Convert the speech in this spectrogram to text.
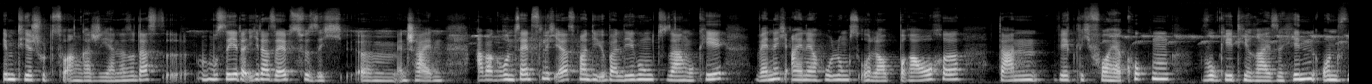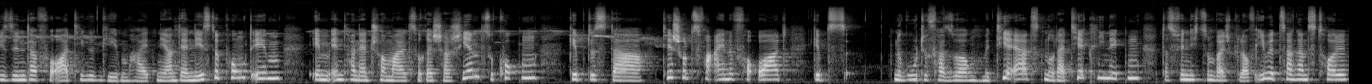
im Tierschutz zu engagieren. Also das äh, muss jeder, jeder selbst für sich ähm, entscheiden. Aber grundsätzlich erstmal die Überlegung zu sagen, okay, wenn ich einen Erholungsurlaub brauche, dann wirklich vorher gucken, wo geht die Reise hin und wie sind da vor Ort die Gegebenheiten. Ja, und der nächste Punkt eben, im Internet schon mal zu recherchieren, zu gucken, gibt es da Tierschutzvereine vor Ort, gibt es eine gute Versorgung mit Tierärzten oder Tierkliniken. Das finde ich zum Beispiel auf Ibiza ganz toll.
